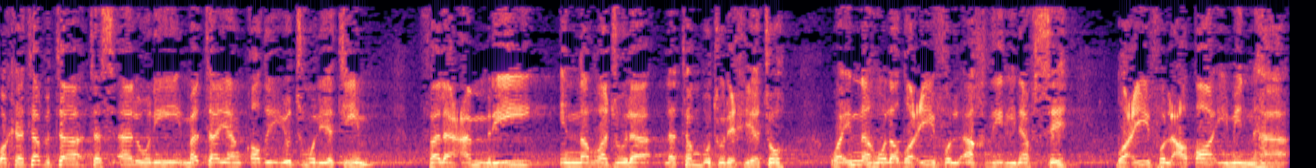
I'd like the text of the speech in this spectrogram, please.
وكتبت تسألني متى ينقضي يتم اليتيم. فلعمري إن الرجل لتنبت لحيته وإنه لضعيف الأخذ لنفسه ضعيف العطاء منها.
